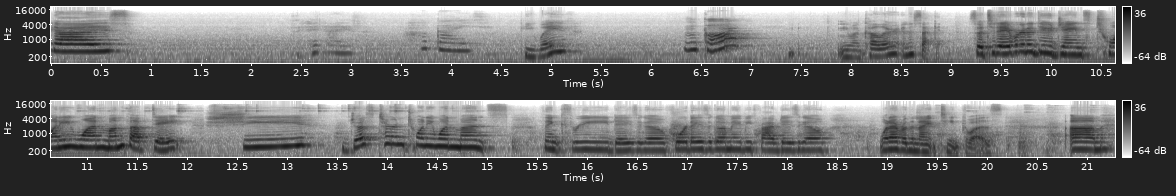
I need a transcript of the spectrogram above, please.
hey guys. Say hey guys. Okay. Can you wave? Okay. You want color in a second. So today we're gonna do Jane's 21 month update. She just turned 21 months, I think three days ago, four days ago, maybe five days ago, whenever the 19th was. Um,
